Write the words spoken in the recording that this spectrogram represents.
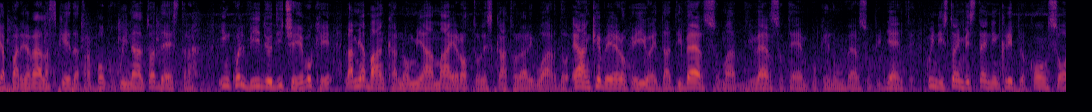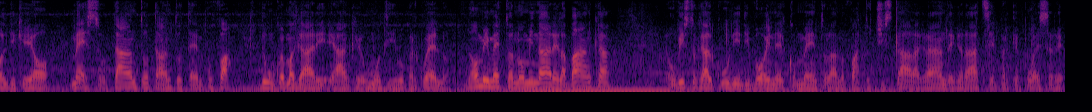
vi apparirà la scheda tra poco qui in alto a destra. In quel video dicevo che la mia banca non mi ha mai rotto le scatole a riguardo. È anche vero che io è da diverso, ma diverso tempo che non verso più niente. Quindi sto investendo in cripto con soldi che ho messo tanto tanto tempo fa. Dunque magari è anche un motivo per quello. Non mi metto a nominare la banca, ho visto che alcuni di voi nel commento l'hanno fatto, ci sta alla grande, grazie perché può essere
